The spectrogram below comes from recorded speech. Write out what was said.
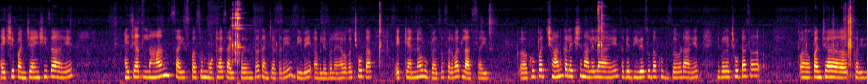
एकशे पंच्याऐंशीचा आहे. ह्याच्यात लहान साईजपासून मोठ्या साईजपर्यंत त्यांच्याकडे दिवे अवेलेबल आहे. हा बघा छोटा एक्क्याण्णव रुपयाचा सर्वात लास्ट साईज खूपच छान कलेक्शन आलेलं आहे. सगळे दिवेसुद्धा खूप जड आहेत. हे बघा छोटासा पंचा सॉरी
